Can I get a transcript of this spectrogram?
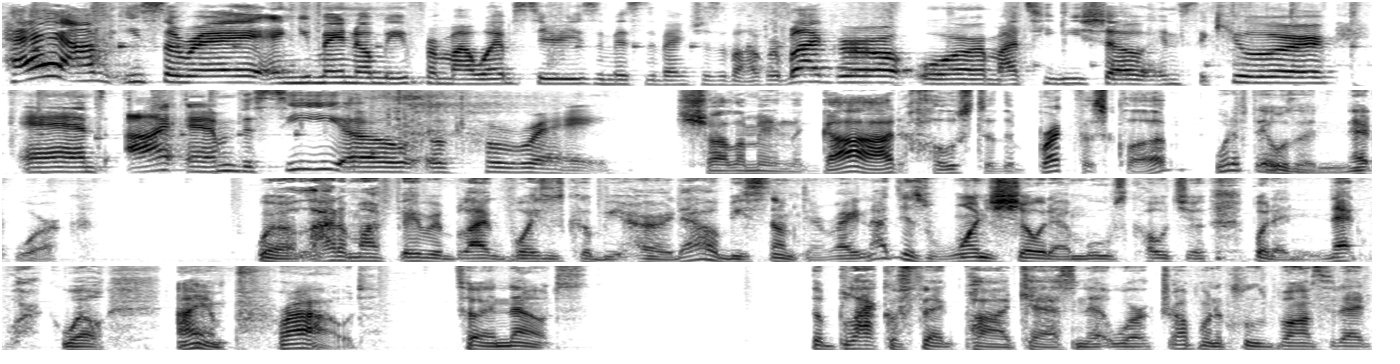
Hey, I'm Issa Rae, and you may know me from my web series, The Misadventures of Awkward Black Girl, or my TV show, Insecure. And I am the CEO of Hoorae. Charlamagne tha God, host of The Breakfast Club. What if there was a network where a lot of my favorite black voices could be heard? That would be something, right? Not just one show that moves culture, but a network. Well, I am proud to announce the Black Effect Podcast Network. Drop on the clues bombs for that.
